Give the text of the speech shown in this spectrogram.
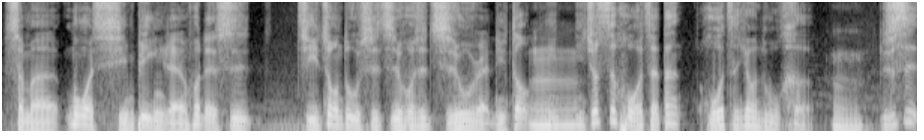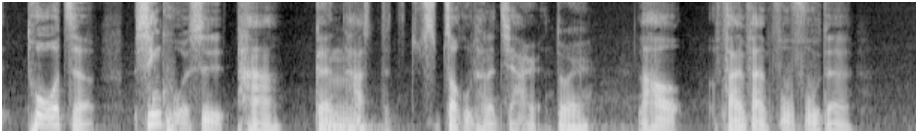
什么末期病人，或者是极重度失智，或是植物人，你都、嗯、你你就是活着，但活着又如何？嗯，你就是拖着，辛苦的是他跟他的、嗯、照顾他的家人。对，然后反反复复的，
